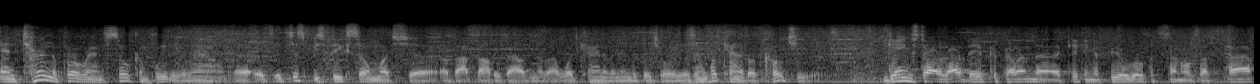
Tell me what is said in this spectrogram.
And turn the program so completely around. Uh, it, it, just bespeaks so much uh, about Bobby Bowden, about what kind of an individual he is and what kind of a coach he is. Game started out, Dave Cappelen uh, kicking a field goal, put the Seminoles up top.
